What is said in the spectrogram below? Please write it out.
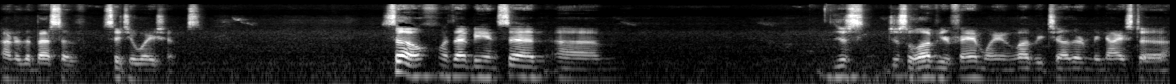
under the best of situations. So, with that being said, um, just just love your family and love each other and be nice to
